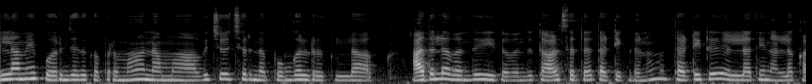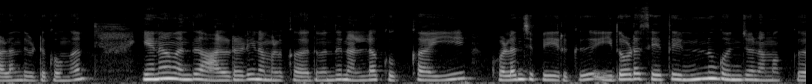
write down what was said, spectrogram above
எல்லாமே பொரிஞ்சதுக்கப்புறமா நம்ம அவிச்சு வச்சுருந்த பொங்கல் இருக்குல்ல அதில் வந்து இதை வந்து தாள்சத்தை தட்டிக்கிடணும். தட்டிட்டு எல்லாத்தையும் நல்லா கலந்து விட்டுக்கோங்க. ஏன்னா வந்து ஆல்ரெடி நம்மளுக்கு அது வந்து நல்லா குக் ஆகி குழஞ்சி போய் இருக்குது இதோட சேர்த்து இன்னும் கொஞ்சம் நமக்கு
